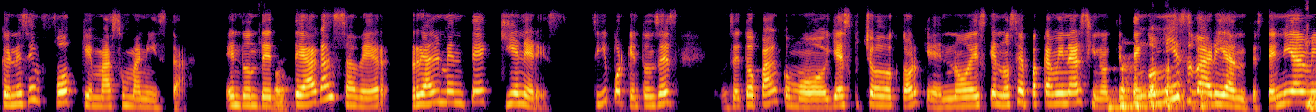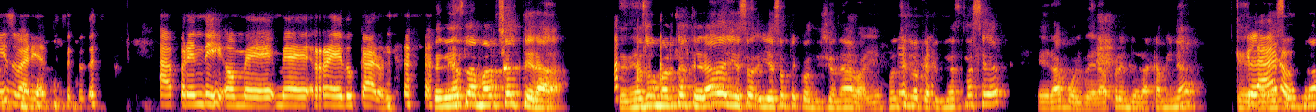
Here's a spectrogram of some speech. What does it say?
con ese enfoque más humanista en donde te hagan saber realmente quién eres, ¿sí? Porque entonces se topan, como ya escuchó doctor, que no es que no sepa caminar, sino que tengo mis variantes, tenía mis variantes, entonces aprendí o me, me reeducaron. Tenías la marcha alterada, tenías la marcha alterada y eso, y eso te condicionaba, y entonces lo que tenías que hacer era volver a aprender a caminar, que claro. entra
